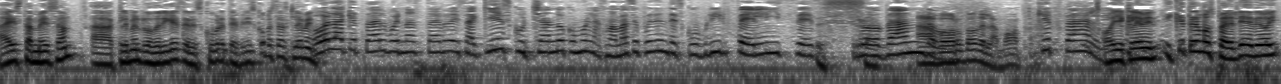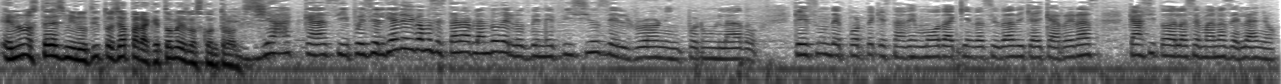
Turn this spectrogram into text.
a esta mesa a Clemen Rodríguez de Descúbrete Feliz. ¿Cómo estás, Clemen? Hola, ¿qué tal? Buenas tardes. Aquí escuchando cómo las mamás se pueden descubrir felices rodando. A bordo de la moto. ¿Qué tal? Oye, Clemen, ¿y qué tenemos para el día de hoy? En unos tres minutitos ya para que tomes los controles. Ya casi. Pues el día de hoy vamos a estar hablando de los beneficios del running, por un lado, que es un deporte que está de moda aquí en la ciudad y que hay carreras casi todas las semanas del año.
